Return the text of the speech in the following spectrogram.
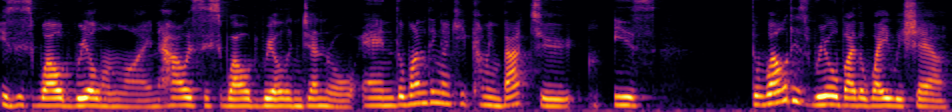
is this world real online? How is this world real in general? And the one thing I keep coming back to is the world is real by the way we share.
